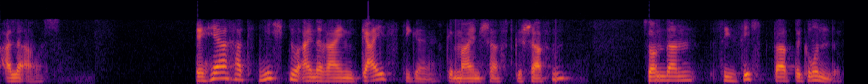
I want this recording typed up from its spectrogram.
alle aus. Der Herr hat nicht nur eine rein geistige Gemeinschaft geschaffen, sondern sie sichtbar begründet.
